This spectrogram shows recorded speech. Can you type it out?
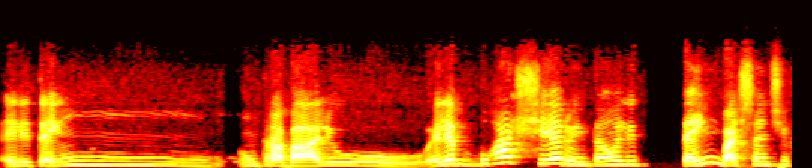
Ele tem um, um trabalho. Ele é borracheiro, então ele tem bastante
